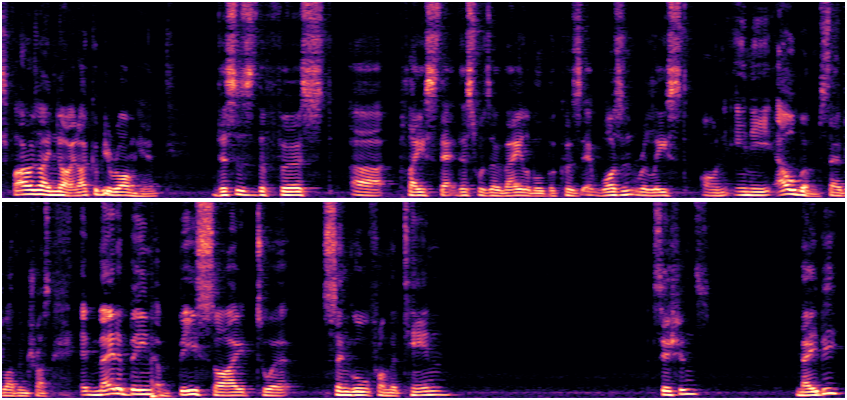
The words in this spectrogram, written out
As far as I know, and I could be wrong here, this is the first uh, place that this was available because it wasn't released on any album, Save Love and Trust. It may have been a B-side to a single from the 10 sessions, maybe.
